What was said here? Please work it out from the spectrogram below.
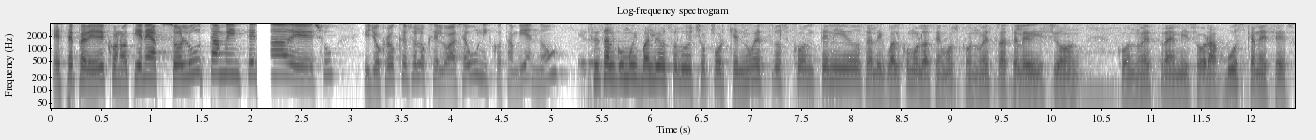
Este periódico no tiene absolutamente nada de eso y yo creo que eso es lo que lo hace único también, ¿no? Eso es algo muy valioso, Lucho, porque nuestros contenidos, al igual como lo hacemos con nuestra televisión, con nuestra emisora, buscan es eso.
